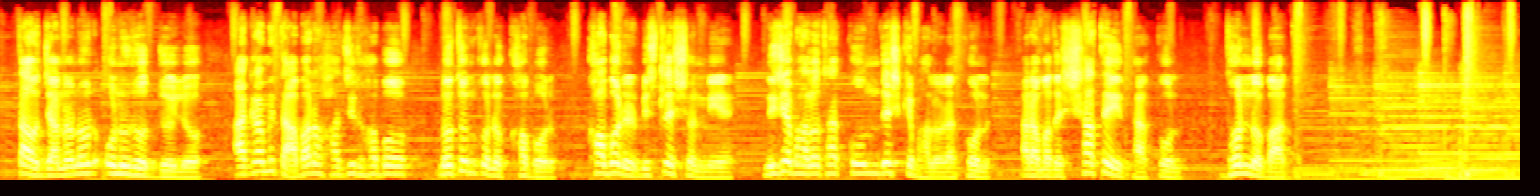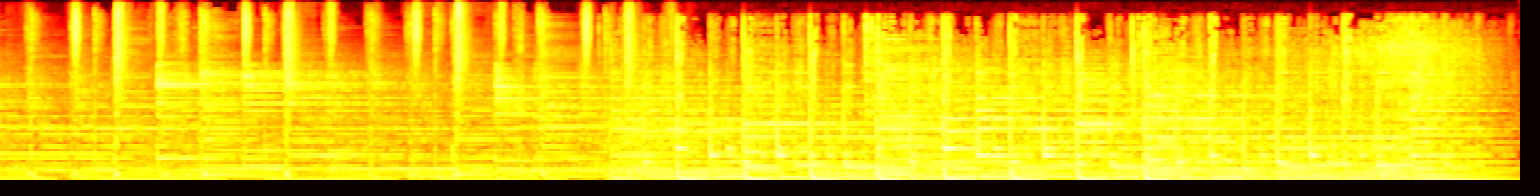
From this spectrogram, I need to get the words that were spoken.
তাও জানানোর অনুরোধ রইল। আগামীতে আবারও হাজির হব নতুন কোনো খবর, খবরের বিশ্লেষণ নিয়ে। নিজে ভালো থাকুন, দেশকে ভালো রাখুন, আর আমাদের সাথেই থাকুন। ধন্যবাদ।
